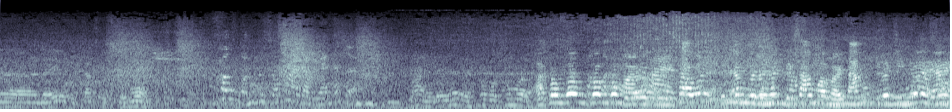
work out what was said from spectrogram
Ờ, đấy là các cái số 1 không còn số 2 là bé nhất rồi À không không không không phải gửi sau ấy, em người ta nói gửi sau mà bảy tám đứa chín nữa này.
